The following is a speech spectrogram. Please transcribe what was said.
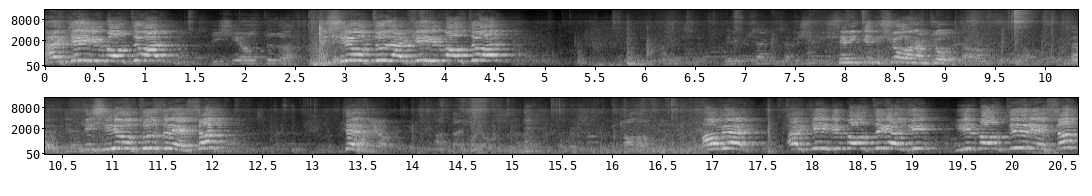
Erkeğe 26 var. Dişiye 30 var. Dişiye 30, erkeğe 26 var. Seninki dişi olan amcaoğlu. Dişiye 30 liraya sat. De. Abiler erkeğe 26 geldi. 26 liraya sat.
